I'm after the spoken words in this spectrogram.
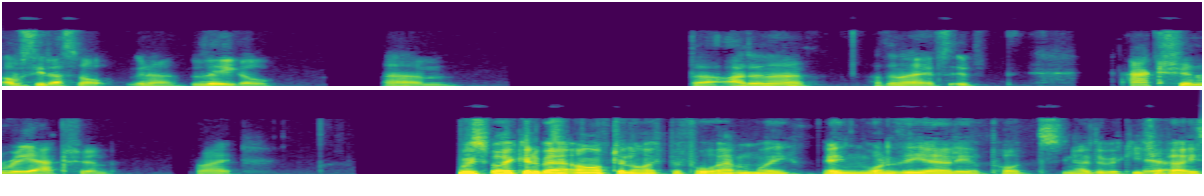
Obviously, that's not you know legal. Um, but I don't know. I don't know. It's it's action reaction, right? We've spoken about afterlife before, haven't we? In one of the earlier pods, you know, the Ricky Yeah. Gervais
